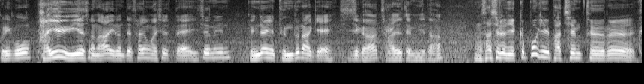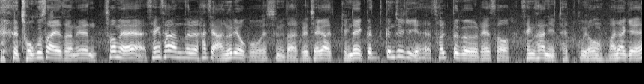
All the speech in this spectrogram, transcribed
그리고 바위 위에서나 이런 데 사용하실 때 이제는 굉장히 든든하게 지지가 잘 됩니다. 사실 이 끝보기 받침틀을 그 조구사에서는 처음에 생산을 하지 않으려고 했습니다. 그래서 제가 굉장히 끈, 끈질기게 설득을 해서 생산이 됐고요. 만약에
